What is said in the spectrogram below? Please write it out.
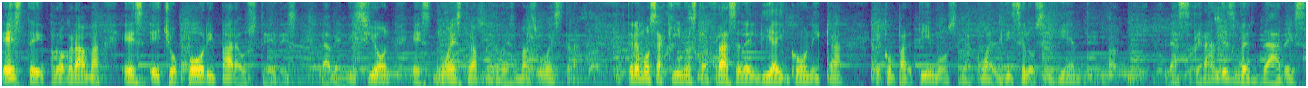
Este programa es hecho por y para ustedes. La bendición es nuestra, pero es más vuestra. Tenemos aquí nuestra frase del día icónica que compartimos, la cual dice lo siguiente. Las grandes verdades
